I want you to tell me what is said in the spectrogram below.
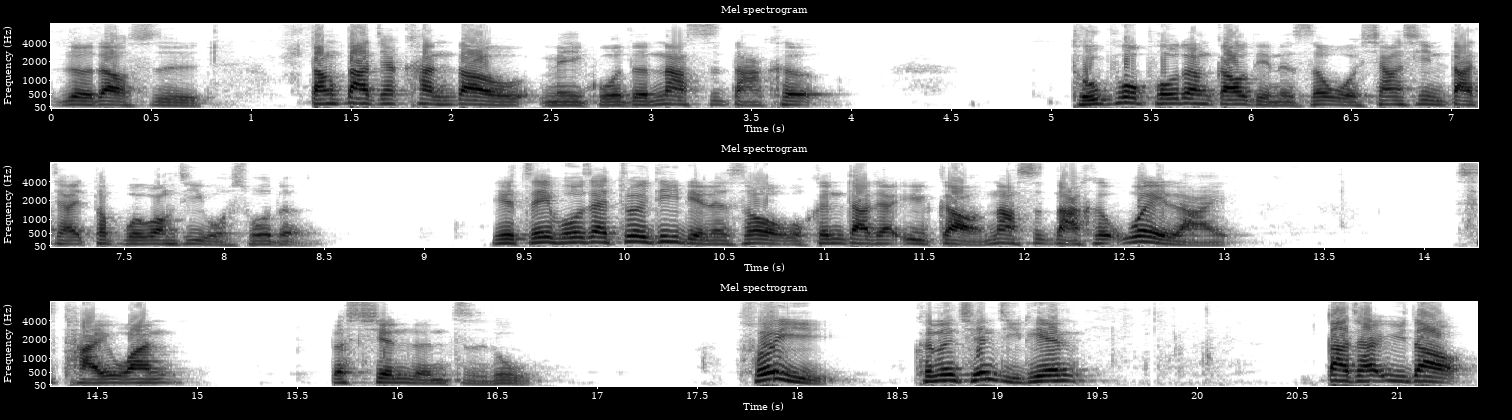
热到是当大家看到美国的纳斯达克。突破波段高点的时候，我相信大家都不会忘记我说的，因为这波在最低点的时候，我跟大家预告，纳斯达克未来是台湾的仙人指路，所以可能前几天大家遇到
